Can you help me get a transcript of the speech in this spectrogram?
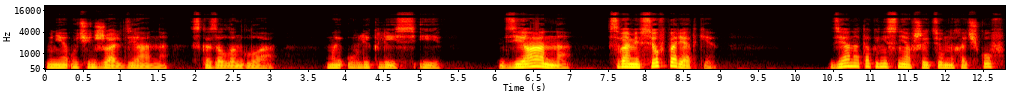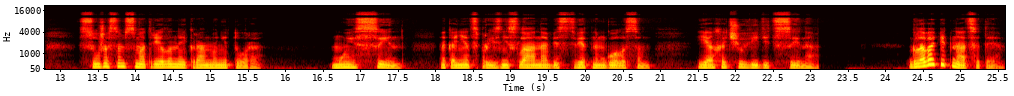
«Мне очень жаль, Диана», — сказал Ланглуа. «Мы увлеклись и...» «Диана! С вами все в порядке?» Диана, так и не снявшая темных очков, с ужасом смотрела на экран монитора. «Мой сын!» — наконец произнесла она бесцветным голосом. «Я хочу видеть сына». Глава пятнадцатая.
